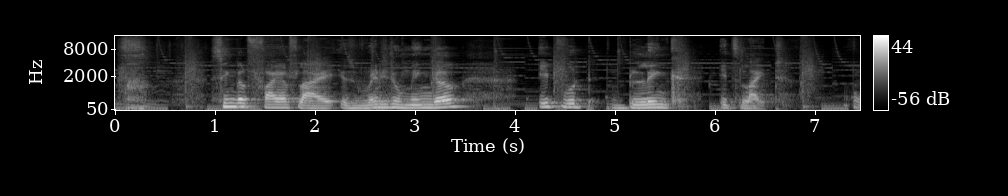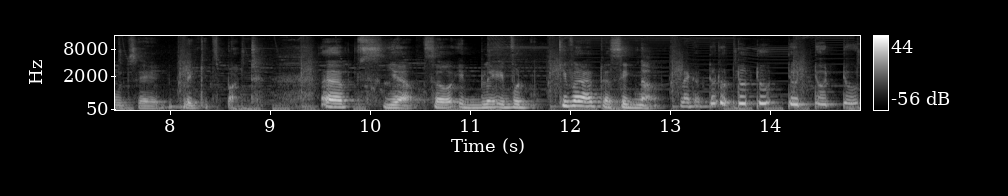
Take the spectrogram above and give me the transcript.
single firefly is ready to mingle? It would blink its light. I would say blink its butt. Uh, yeah, so it, it would give out a signal like a toot toot toot toot toot toot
